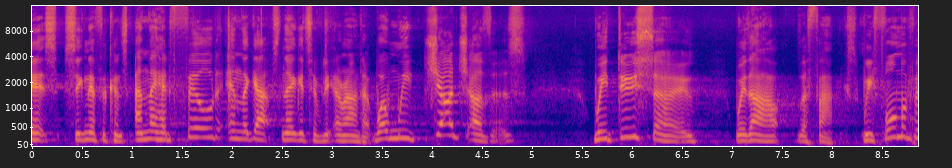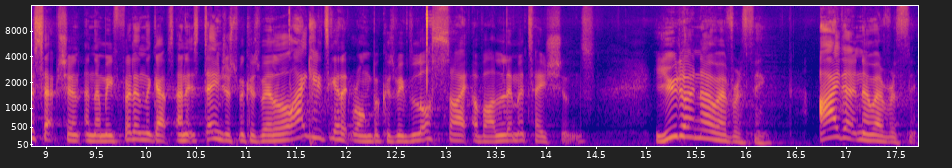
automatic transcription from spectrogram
its significance. And they had filled in the gaps negatively around her. When we judge others, we do so without the facts. We form a perception and then we fill in the gaps, and it's dangerous because we're likely to get it wrong because we've lost sight of our limitations. You don't know everything. I don't know everything.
